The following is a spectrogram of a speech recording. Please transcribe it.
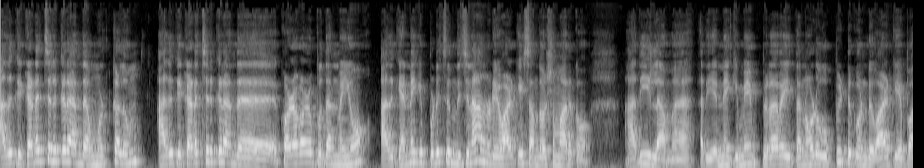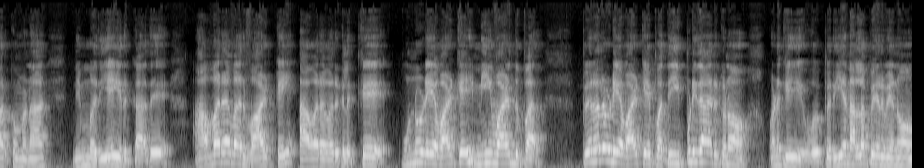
அதுக்கு கிடச்சிருக்கிற அந்த முட்களும் அதுக்கு கிடச்சிருக்கிற அந்த குழகுழப்பு தன்மையும் அதுக்கு என்னைக்கு பிடிச்சிருந்துச்சுன்னா அதனுடைய வாழ்க்கை சந்தோஷமாக இருக்கும். அது இல்லாமல் அது என்றைக்குமே பிறரை தன்னோடு ஒப்பிட்டு கொண்டு வாழ்க்கையை பார்க்கும்னா நிம்மதியே இருக்காது. அவரவர் வாழ்க்கை அவரவர்களுக்கு. உன்னுடைய வாழ்க்கையை நீ வாழ்ந்து பார். பிறருடைய வாழ்க்கையை பற்றி இப்படி தான் இருக்கணும். உனக்கு ஒரு பெரிய நல்ல பேர் வேணும்.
